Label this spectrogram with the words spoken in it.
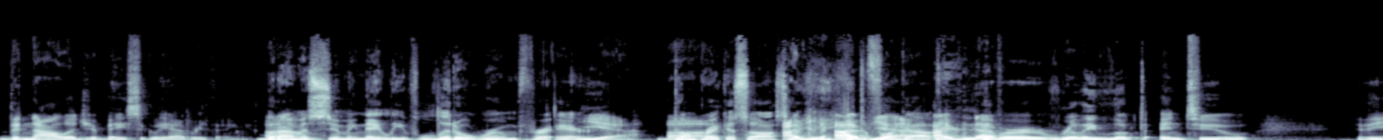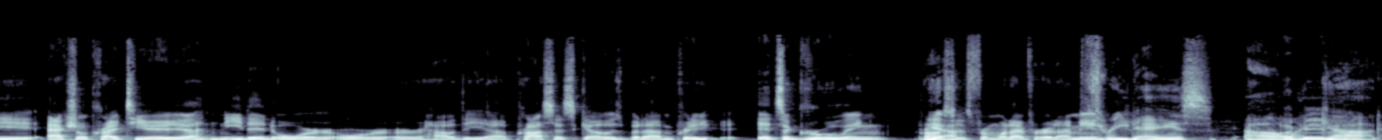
the knowledge of basically everything but I'm Um, assuming they leave little room for error. yeah Don't Uh, break a sauce. I've, Get I've, the fuck yeah, out. I've never really looked into the actual criteria needed or or, or how the uh, process goes, but I'm pretty. It's a grueling process Yeah. from what I've heard. I mean, Three days? Oh my mean- god.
